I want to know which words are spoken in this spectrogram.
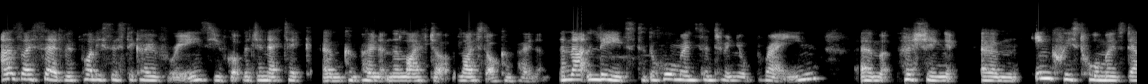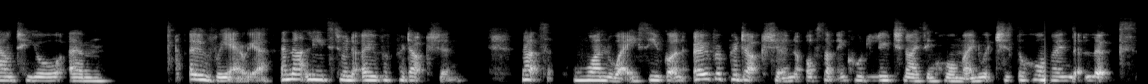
as I said, with polycystic ovaries, you've got the genetic um, component and the lifestyle, lifestyle component. And that leads to the hormone center in your brain um, pushing um, increased hormones down to your um, ovary area. And that leads to an overproduction. That's one way. So you've got an overproduction of something called luteinizing hormone, which is the hormone that looks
